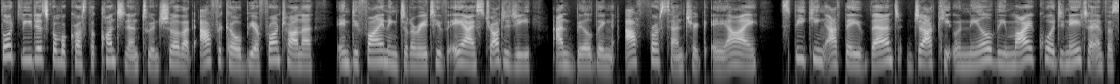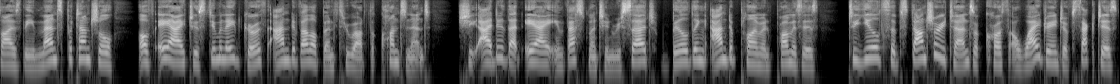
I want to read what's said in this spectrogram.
thought leaders from across the continent to ensure that Africa will be a frontrunner in defining generative AI strategy and building Afrocentric AI. Speaking at the event, Jacki O'Neill, the MARI coordinator, emphasized the immense potential of AI to stimulate growth and development throughout the continent. She added that AI investment in research, building, and deployment promises to yield substantial returns across a wide range of sectors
